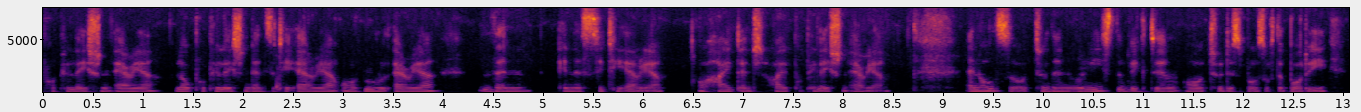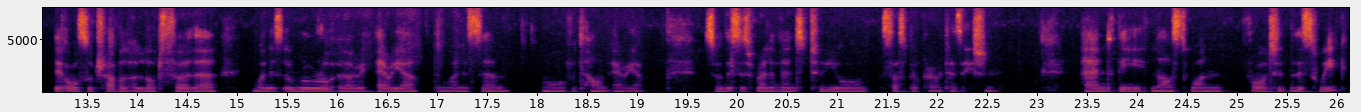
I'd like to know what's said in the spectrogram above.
population area, low population density area or rural area than in a city area or high density, high population area. And also to then release the victim or to dispose of the body, they also travel a lot further when it's a rural area than when it's a, um, more of a town area. So this is relevant to your suspect prioritization. And the last one for this week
